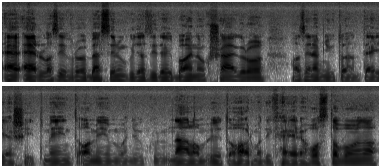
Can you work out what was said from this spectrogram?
erről az évről beszélünk, ugye az idei bajnokságról, azért nem nyújt olyan teljesítményt, ami mondjuk nálam őt a harmadik helyre hozta volna,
